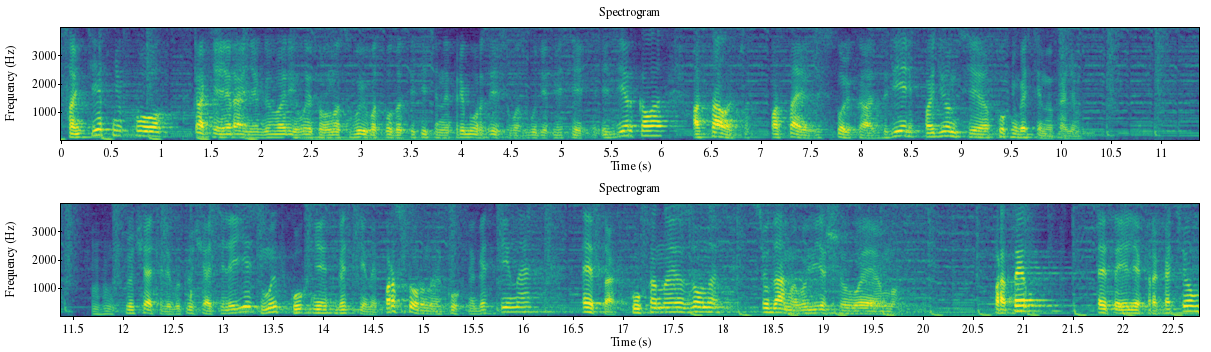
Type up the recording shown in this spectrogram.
сантехнику, как я и ранее говорил, это у нас вывод под осветительный прибор. Здесь у вас будет висеть зеркало. Осталось поставить здесь только дверь. Пойдемте в кухню-гостиную пройдем. Угу. Включатели, выключатели есть. Мы в кухне-гостиной. Просторная кухня-гостиная. Это кухонная зона. Сюда мы вывешиваем протер. Это электрокотел.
